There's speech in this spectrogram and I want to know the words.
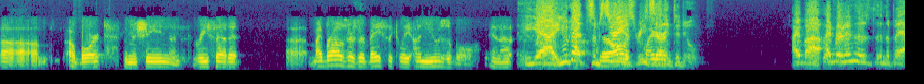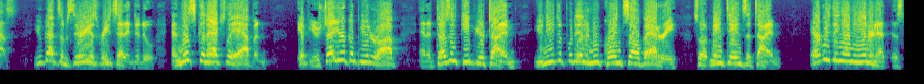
um, abort the machine and reset it. Uh, my browsers are basically unusable, and uh, Yeah, you've got some serious resetting to do. I've uh, I've run into this in the past. You've got some serious resetting to do, and this can actually happen if you shut your computer off and it doesn't keep your time. You need to put in a new coin cell battery so it maintains the time. Everything on the internet is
